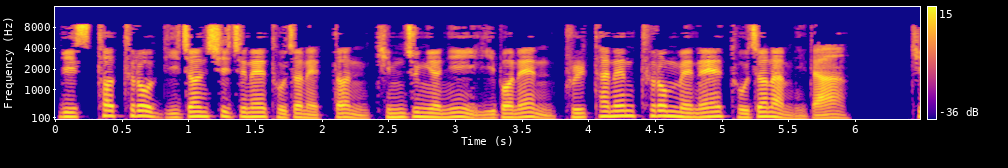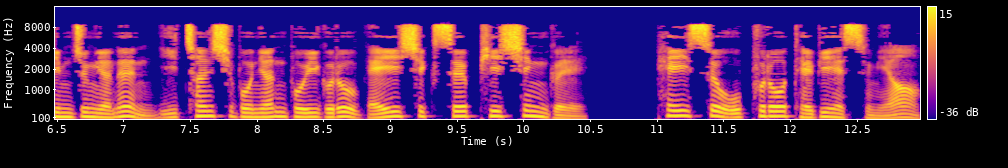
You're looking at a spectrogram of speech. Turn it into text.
미스터 트롯 이전 시즌에 도전했던 김중현이 이번엔 불타는 트롯맨에 도전합니다. 김중현은 2015년 보이그룹 A6P 싱글 페이스 오프로 데뷔했으며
